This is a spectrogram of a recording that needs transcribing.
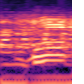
I'll be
